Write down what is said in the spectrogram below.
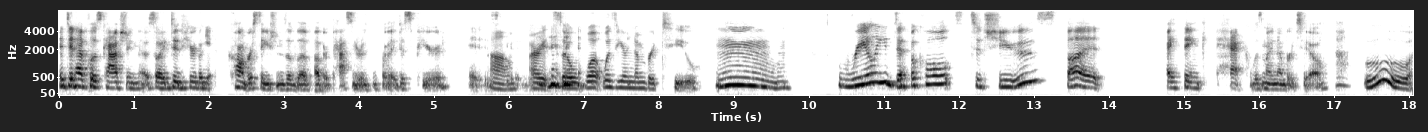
It did have closed captioning though, so I did hear the yeah. conversations of the other passengers before they disappeared. Um, all right. So, what was your number two? Mm, really difficult to choose, but I think Heck was my number two. Ooh.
